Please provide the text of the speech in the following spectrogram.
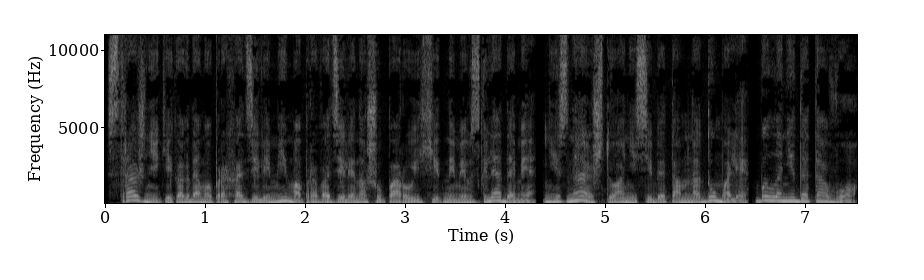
Стражники, когда мы проходили мимо, проводили нашу пару ехидными взглядами. Не знаю, что они себе там надумали, было не до того.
